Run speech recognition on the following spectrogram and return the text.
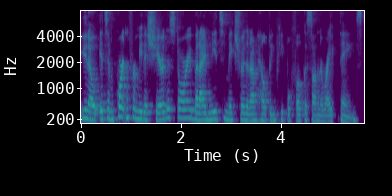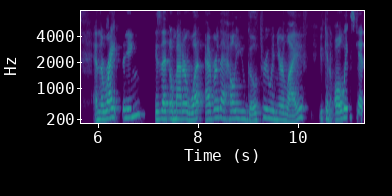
you know it's important for me to share this story but i need to make sure that i'm helping people focus on the right things and the right thing is that no matter whatever the hell you go through in your life you can always get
